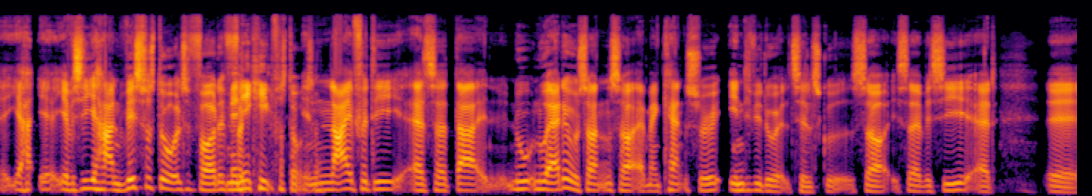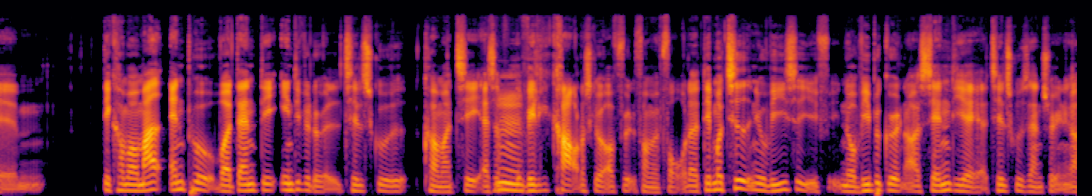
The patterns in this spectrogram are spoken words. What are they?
Jeg, jeg, jeg vil sige, at jeg har en vis forståelse for det. Men for, ikke helt forståelse? Nej, fordi altså, der, nu, nu er det jo sådan, så, at man kan søge individuelt tilskud. Så, så jeg vil sige, at øh, det kommer jo meget an på, hvordan det individuelle tilskud kommer til, altså mm. hvilke krav, der skal opfyldt, for at man får det. Det må tiden jo vise, når vi begynder at sende de her tilskudsansøgninger,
